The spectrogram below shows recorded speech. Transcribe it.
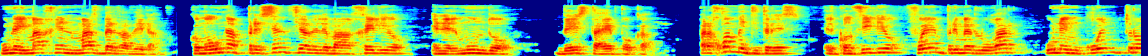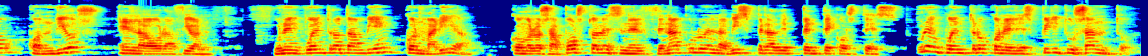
una imagen más verdadera, como una presencia del Evangelio en el mundo de esta época. Para Juan XXIII, el concilio fue en primer lugar un encuentro con Dios en la oración, un encuentro también con María, como los apóstoles en el cenáculo en la víspera de Pentecostés, un encuentro con el Espíritu Santo,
